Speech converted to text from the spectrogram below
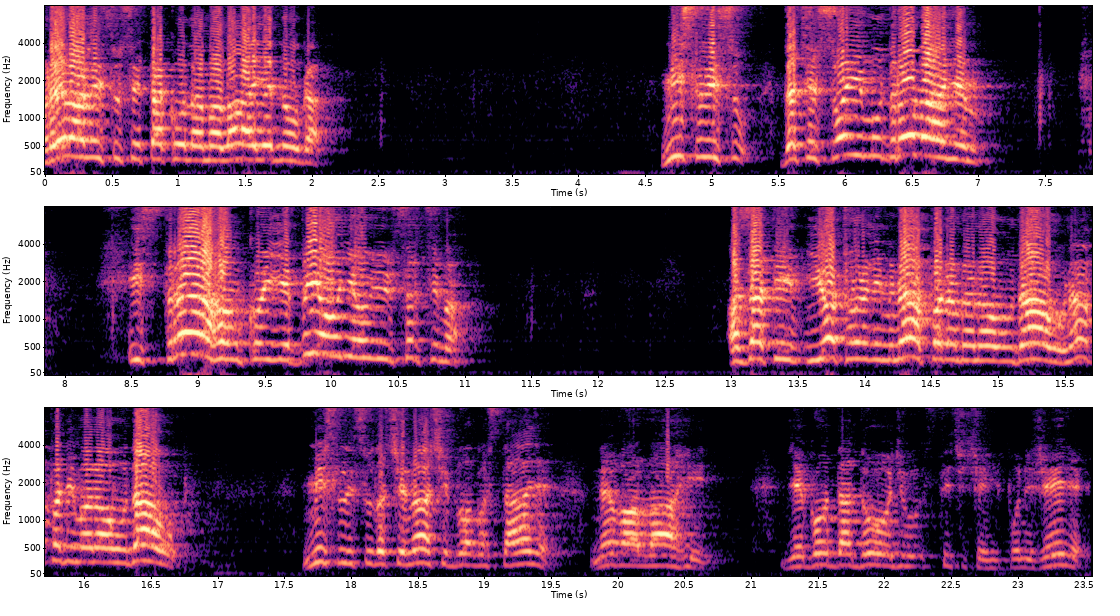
Prevali su se tako na mala jednoga. Mislili su da će svojim mudrovanjem i strahom koji je bio u njihovim srcima, a zatim i otvorenim napadama na ovu davu, napadima na ovu davu, Mislili su da će naći blagostanje. Ne valahi. Gdje god da dođu, stići će ih poniženje.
